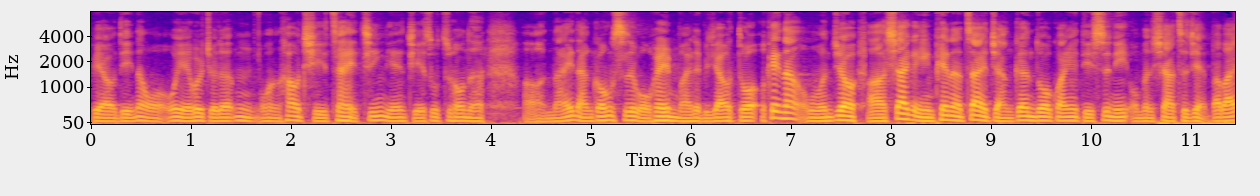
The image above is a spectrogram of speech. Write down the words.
标的。那我我也会觉得，嗯，我很好奇，在今年结束之后呢，呃，哪一档公司我会买的比较多？OK，那我们就啊下一个影片呢，再讲更多关于迪士尼。我们下次见，拜拜。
